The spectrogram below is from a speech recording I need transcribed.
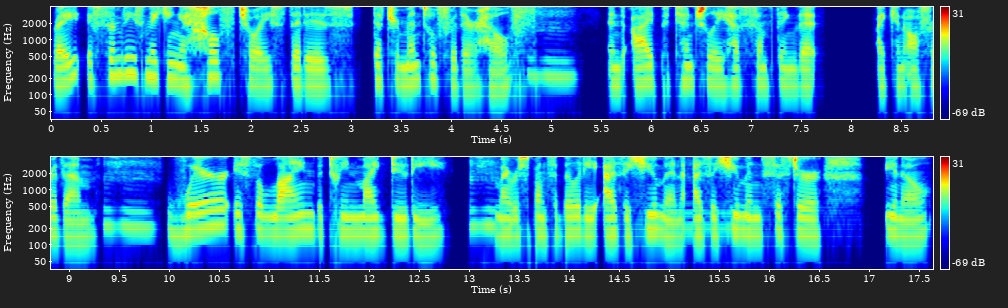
Right? If somebody's making a health choice that is detrimental for their health, Mm-hmm. and I potentially have something that I can offer them, Mm-hmm. where is the line between my duty, Mm-hmm. my responsibility as a human, as a Mm. human sister, you know,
